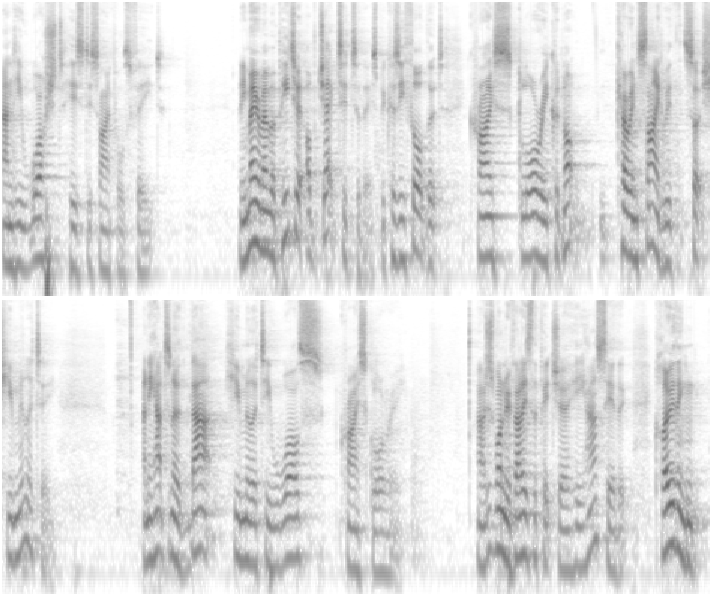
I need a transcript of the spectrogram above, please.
and he washed his disciples' feet. And you may remember Peter objected to this because he thought that Christ's glory could not coincide with such humility. And he had to know that humility was Christ's glory. And I just wonder if that is the picture he has here that clothing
